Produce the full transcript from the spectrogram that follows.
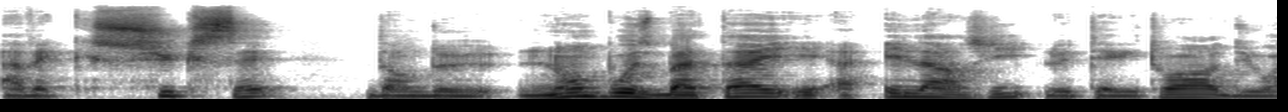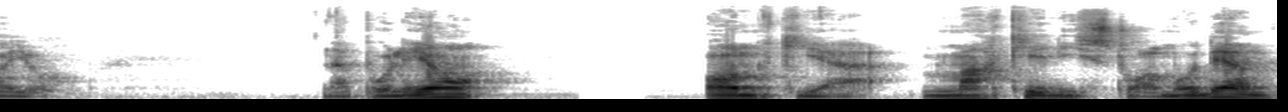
avec succès dans de nombreuses batailles et a élargi le territoire du royaume. Napoléon, homme qui a marqué l'histoire moderne,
